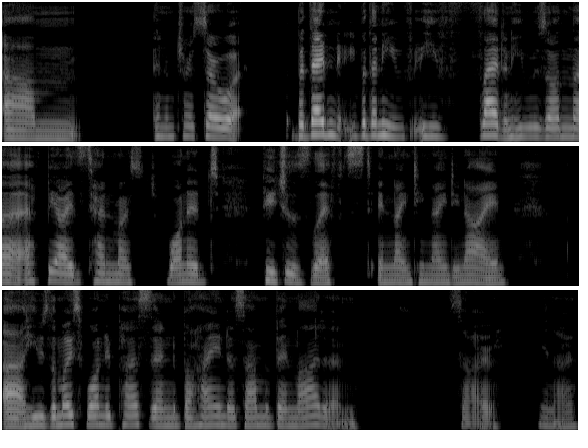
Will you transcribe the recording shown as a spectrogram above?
Um, and I'm trying. So, but then, but then he he fled, and he was on the FBI's ten most wanted futures list in 1999. Uh, he was the most wanted person behind Osama bin Laden. So, you know,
